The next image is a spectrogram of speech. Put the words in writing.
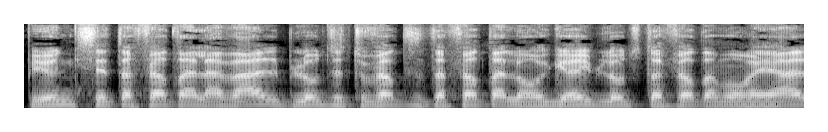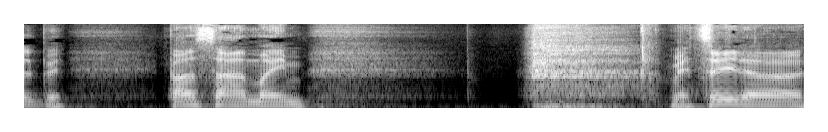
Puis une qui s'est offerte à Laval, puis l'autre s'est offerte, s'est offerte à Longueuil, puis l'autre s'est offerte à Montréal. Puis pense la même. Mais tu sais, là...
